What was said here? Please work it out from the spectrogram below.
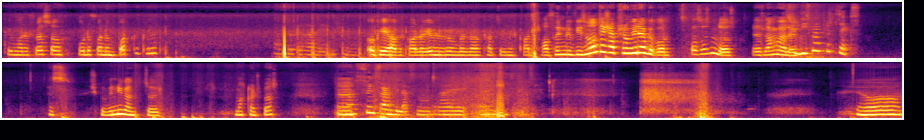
Okay, meine Schwester wurde von einem Bot gekillt. Okay, habe ich gerade eben schon gesagt, hat sie mich gerade darauf hingewiesen und ich habe schon wieder gewonnen. Was ist denn das? Der ist langweilig. Diesmal Platz 6. Das, ich gewinne die ganze Zeit. Macht keinen Spaß. Du Äh, 5 angelassen und 3. Äh, ja.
